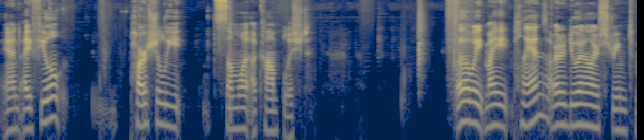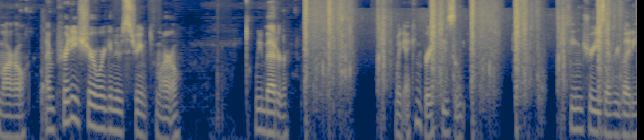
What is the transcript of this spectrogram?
and I feel partially somewhat accomplished. Oh wait, my plans are to do another stream tomorrow. I'm pretty sure we're gonna stream tomorrow. We better. Wait, I can break these team trees, everybody.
